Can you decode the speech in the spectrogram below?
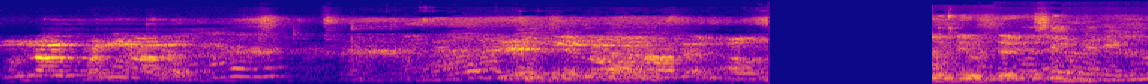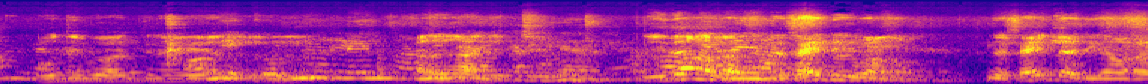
முன்னாள் பணியாளர் ஊதி பார்த்தினாவே அதுதான் பாருங்க, இந்த சைடுக்கு வாங்க இந்த சைடில் வச்சு கேமரா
